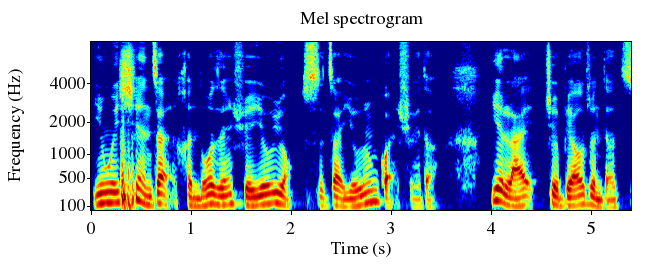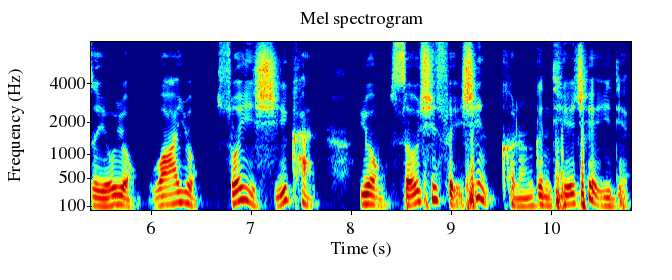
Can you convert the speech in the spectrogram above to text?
因为现在很多人学游泳是在游泳馆学的，一来就标准的自由泳、蛙泳，所以习坎。用熟悉水性可能更贴切一点。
